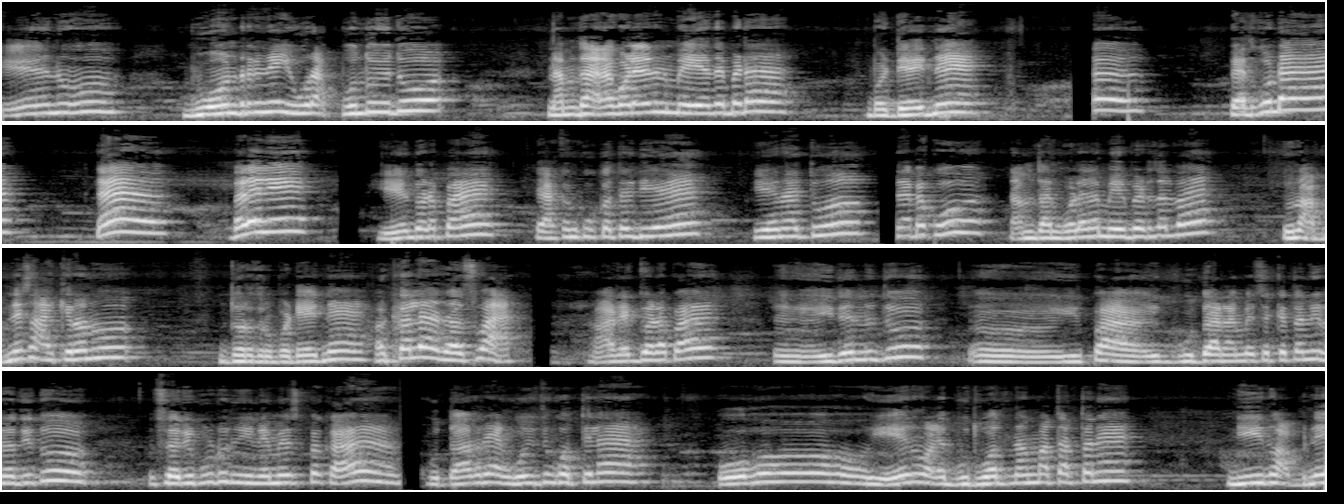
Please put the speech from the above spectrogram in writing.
ಏನು? ಬೋನ್ರಿನೇ ಇವ್ರ ಅಪ್ಪಂದು ಇದು. ನಮ್ ದನಗಳೇನು ಮೇಯದ ಬೇಡ. ಬಡ್ಡಿ ಐದನೇ ಪೆದ್ಕೊಂಡ ಬರಲಿ. ಏನ್ ದೊಡ್ಡಪ್ಪ ಯಾಕಂದ್ ಕೂಕತ್ತ ಇದೆಯೇ? ಏನಾಯ್ತು? ಏನಾಗಬೇಕು? ನಮ್ ದನಗಳೆಲ್ಲ ಮೇಯ್ಬೇಡ್ದಲ್ವ? ಇವ್ನು ಅಬ್ನೇ ಸಾಕಿರೋನು. ದೊರದ್ರು ಬಡ್ಡಿ ಐನೇ ಹೊಟ್ಕಲ್ಲ ದಸ್ವ ಅದೇ ದೊಡ್ಡಪ್ಪ ಇದೇನದು? ಇಪ್ಪ ಗುದ್ದಾನ ಮೇಸಕ್ಕೆ ತಾನೆ ಇರೋದಿದು. ಸರಿ ಬಿಡು, ನೀನೇ ಮೇಯಿಸ್ಬೇಕಾ? ಗುದ್ದ ಅಂದ್ರೆ ಹೆಂಗ್ ಗೊತ್ತಿಲ್ಲ. ಓಹೋ, ಏನು ಒಳ್ಳೆ ಬುದ್ಧಿವಂತನಂಗ್ ಮಾತಾಡ್ತಾನೆ. ನೀನು ಒಬ್ಬನೇ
